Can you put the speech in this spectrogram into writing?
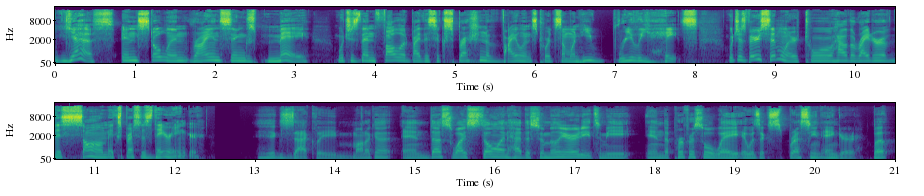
Yes, in Stolen, Ryan sings May, which is then followed by this expression of violence towards someone he really hates, which is very similar to how the writer of this psalm expresses their anger. Exactly, Monica. And thus why Stolen had this familiarity to me in the purposeful way it was expressing anger. But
